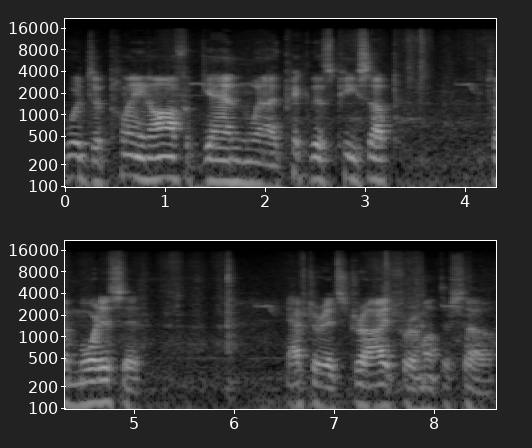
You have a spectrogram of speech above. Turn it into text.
wood to plane off again when I pick this piece up to mortise it after it's dried for a month or so.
